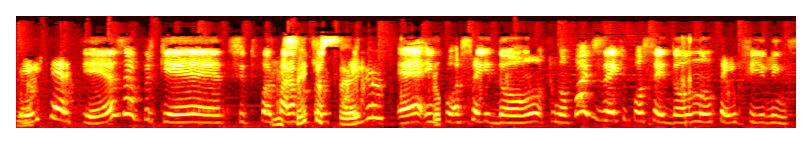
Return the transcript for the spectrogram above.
assim. né? Tem certeza? Porque se tu for Em parar pra pensar, é, em eu- Poseidon, tu não pode dizer que Poseidon não tem feelings.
